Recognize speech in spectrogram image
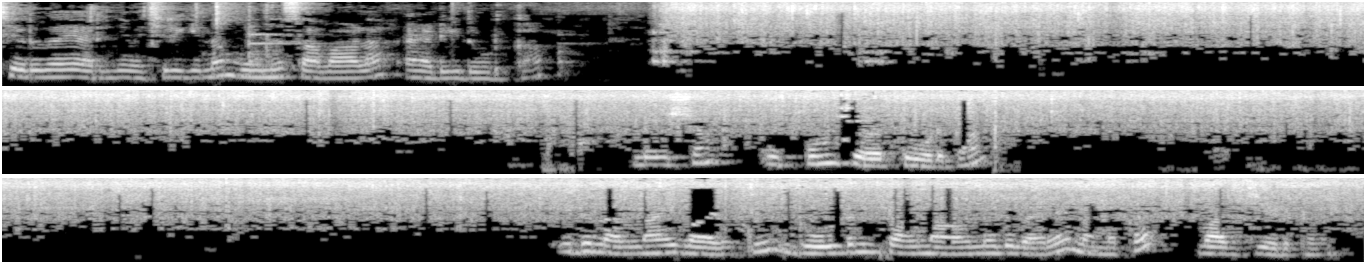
ചെറുതായി അരിഞ്ഞു വെച്ചിരിക്കുന്ന മൂന്ന് സവാള ആഡ് ചെയ്ത് കൊടുക്കാം. ശേഷം ഉപ്പും ചേർത്ത് കൊടുക്കാം. ഇത് നന്നായി വഴറ്റി ഗോൾഡൻ ബ്രൗൺ ആവുന്നത് വരെ നമുക്ക് വഴറ്റിയെടുക്കണം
